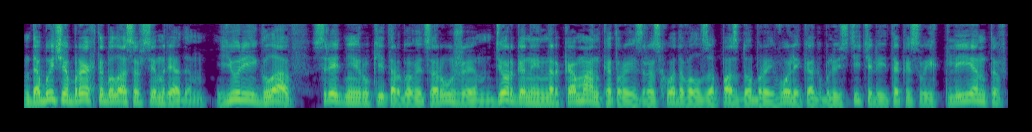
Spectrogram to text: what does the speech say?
Добыча Брехта была совсем рядом. Юрий Глав, средней руки торговец оружием, дерганный наркоман, который израсходовал запас доброй воли как блюстителей, так и своих клиентов,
